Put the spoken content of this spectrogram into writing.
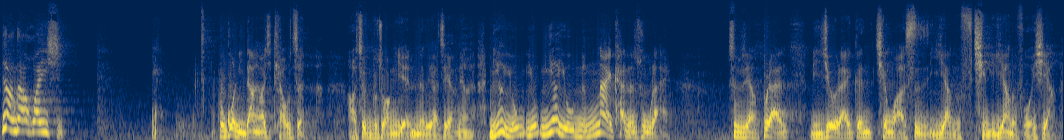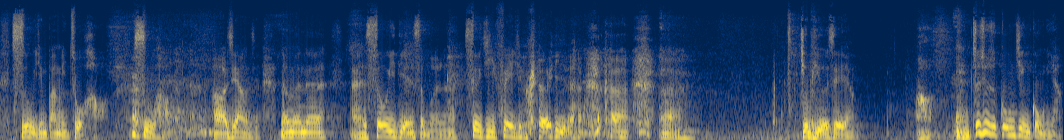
让他欢喜。不过你当然要去调整了，啊，这个不庄严，那个要这样那样，你要有有你要有能耐看得出来。是不是这样？不然你就来跟千华寺一样的请一样的佛像，师傅已经帮你做好、塑好了，啊，这样子。那么呢，呃，收一点什么呢？设计费就可以了，啊，就比如这样，啊，这就是恭敬供养。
